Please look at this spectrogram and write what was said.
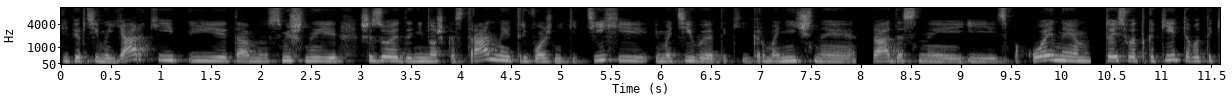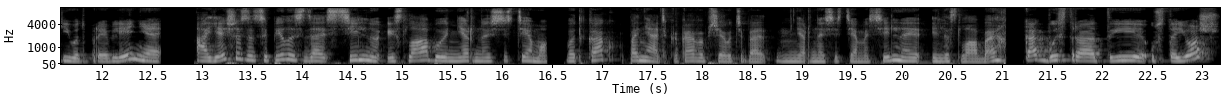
гипертимы яркие и там смешные, шизоиды немножко странные, тревожники тихие, и мотивы такие гармоничные, радостные и спокойные. То есть вот какие-то вот такие вот проявления. А я еще зацепилась за сильную и слабую нервную систему. Вот как понять, какая вообще у тебя нервная система, сильная или слабая? Как быстро ты устаешь,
